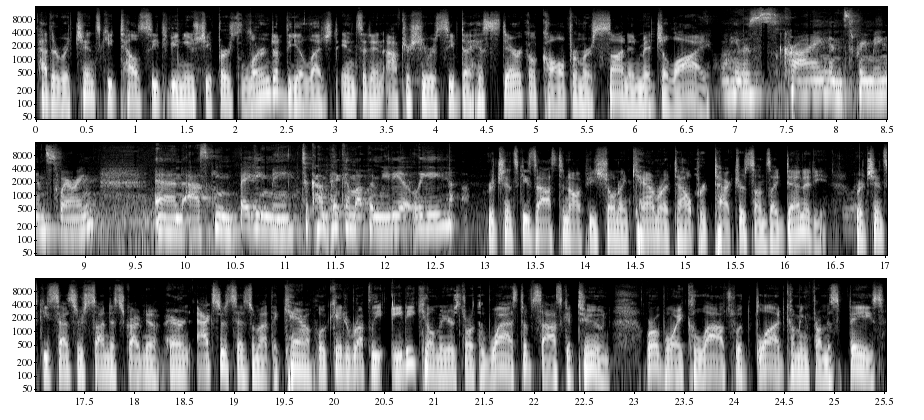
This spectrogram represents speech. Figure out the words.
Heather Rachinsky tells CTV News she first learned of the alleged incident after she received a hysterical call from her son in mid July. He was crying and screaming and swearing and asking, begging me to come pick him up immediately. Rachinsky's asked to not be shown on camera to help protect her son's identity. Rachinsky says her son described an apparent exorcism at the camp located roughly 80 kilometers northwest of Saskatoon, where a boy collapsed with blood coming from his face.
